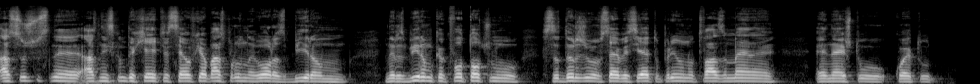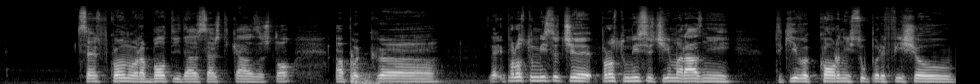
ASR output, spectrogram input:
аз също не, аз не искам да хейтя self-help, аз просто не го разбирам не разбирам какво точно съдържа в себе си. Ето, примерно това за мен е, е нещо, което съвсем спокойно работи, даже сега ще ти кажа защо. А пък нали, просто, мисля, че, просто мисля, че има разни такива корни, суперфишъл,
